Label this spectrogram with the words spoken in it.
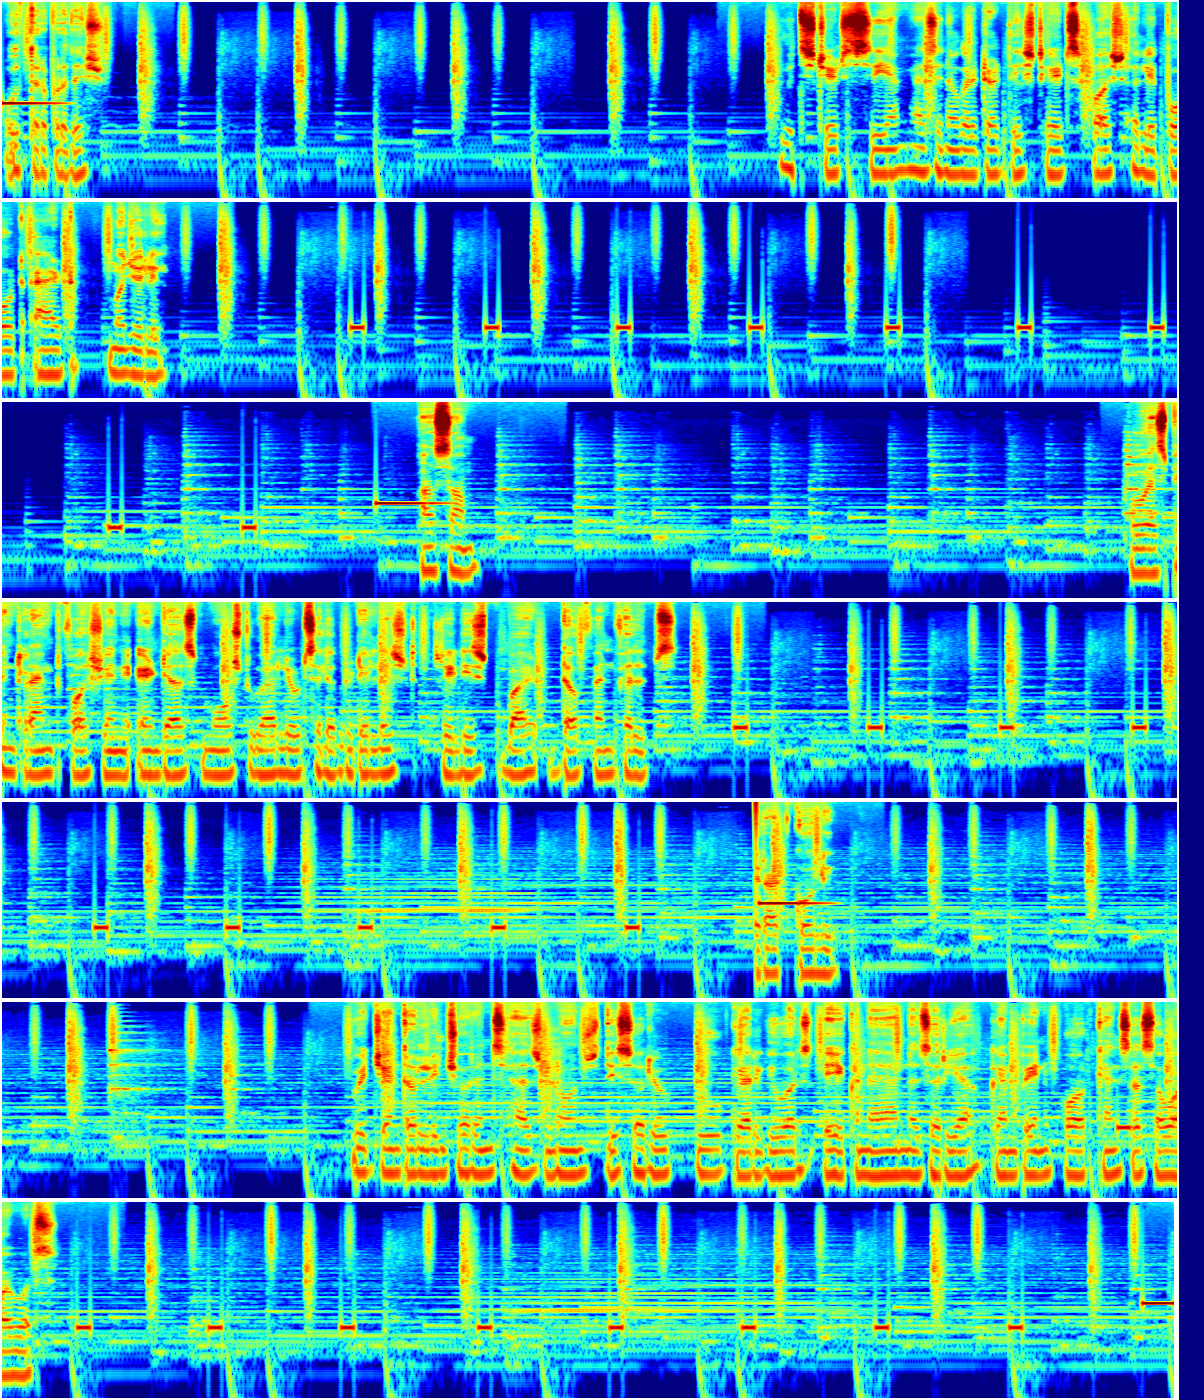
Uttar Pradesh. Which state's CM has inaugurated the state's first heliport at Majuli? Assam. Who has been ranked first in India's most valued celebrity list released by Duff and Phelps? Virat Kohli. Which general insurance has launch salute to caregivers एक नया नज़रिया campaign for cancer survivors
